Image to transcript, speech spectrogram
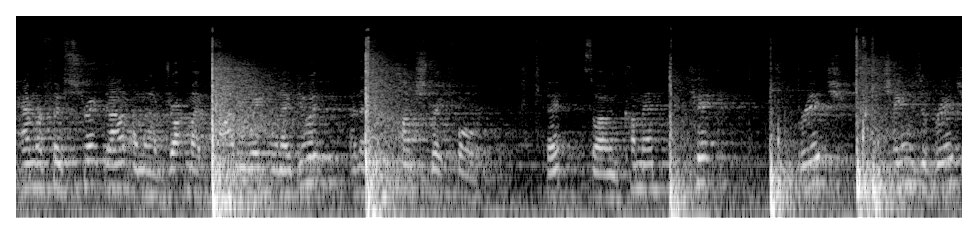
hammer fist straight down. I'm gonna drop my body weight when I do it, and then punch straight forward. Okay, so I'm gonna come in, kick, bridge, change the bridge,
